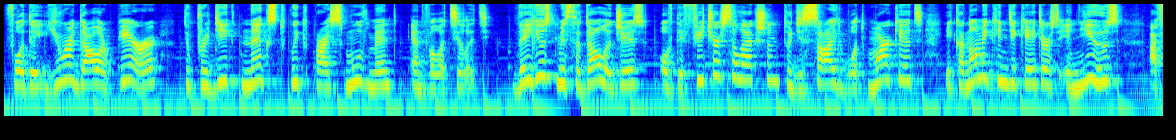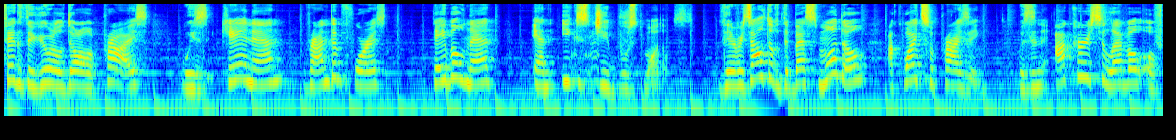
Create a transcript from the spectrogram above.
for the euro-dollar pair to predict next week price movement and volatility. They used methodologies of the feature selection to decide what markets, economic indicators, and news affect the euro-dollar price with KNN, Random Forest, TabNet, and XGBoost models. The result of the best model are quite surprising, with an accuracy level of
